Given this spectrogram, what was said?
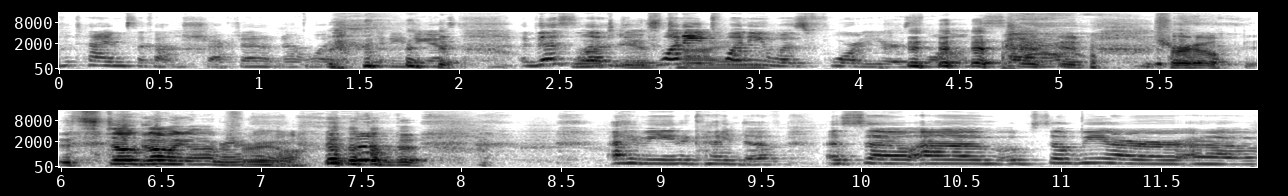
the time's a construct. I don't know what anything is. This What uh, is 2020 time? was four years long. So True. it's still going on right True. now. I mean, kind of. Uh, So um, so we are. Uh,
